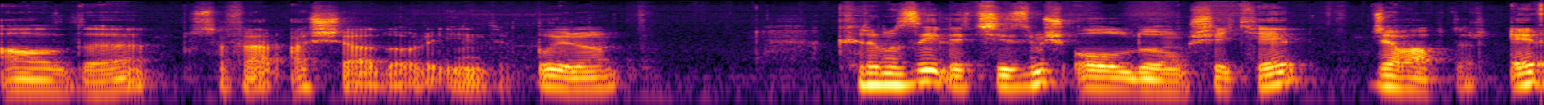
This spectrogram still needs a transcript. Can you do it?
aldı. Bu sefer aşağı doğru indi. Buyurun. Kırmızı ile çizmiş olduğum şekil cevaptır. F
